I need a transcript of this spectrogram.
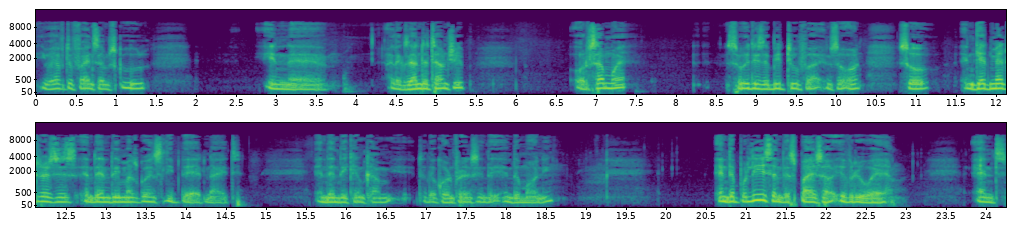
you have to find some school in uh, Alexandra Township or somewhere. So it is a bit too far and so on. So, and get mattresses and then they must go and sleep there at night. And then they can come to the conference in the, in the morning. And the police and the spies are everywhere. And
